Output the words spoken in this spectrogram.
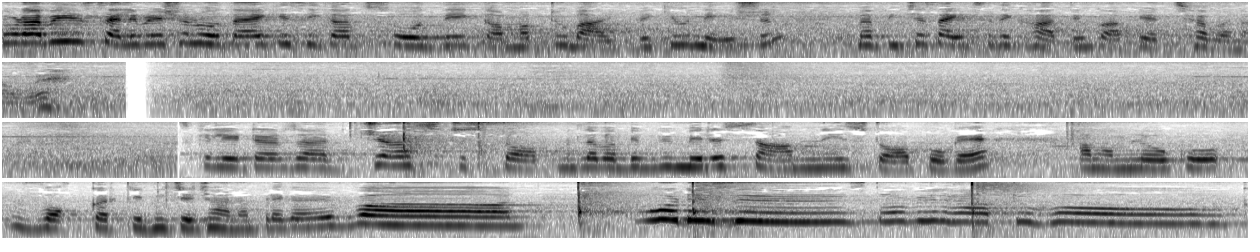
थोड़ा भी सेलिब्रेशन होता है किसी का so they come up to barbecue nation मैं पीछे साइड से दिखाती हूँ काफ़ी अच्छा बना हुआ है एस्केलेटर्स आर जस्ट स्टॉप मतलब अभी भी मेरे सामने स्टॉप हो गए अब हम लोगों को वॉक करके नीचे जाना पड़ेगा one what is this will have to walk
